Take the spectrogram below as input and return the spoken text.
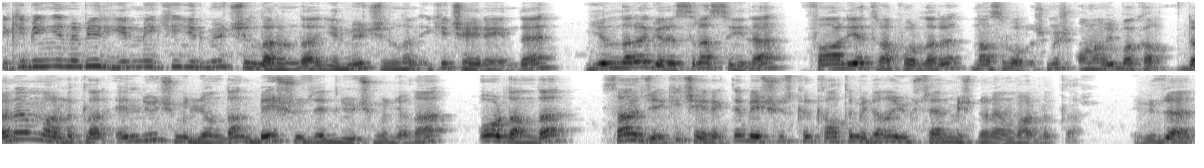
2021, 22, 23 yıllarında 23 yılının iki çeyreğinde Yıllara göre sırasıyla faaliyet raporları nasıl oluşmuş ona bir bakalım. Dönem varlıklar 53 milyondan 553 milyona oradan da sadece iki çeyrekte 546 milyona yükselmiş dönem varlıklar. E, güzel.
